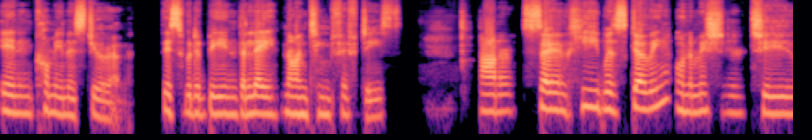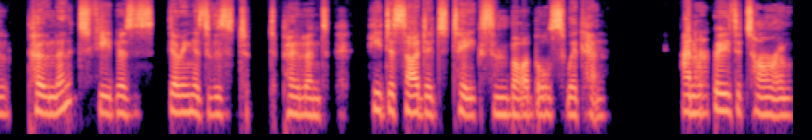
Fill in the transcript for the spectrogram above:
in communist Europe. This would have been the late 1950s. Um, so he was going on a mission to Poland. He was going as a visitor to Poland. He decided to take some Bibles with him. And over time,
